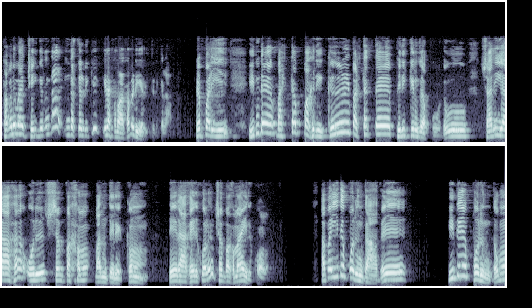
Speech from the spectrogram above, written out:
கவனமாக செய்திருந்தால் இந்த கேள்விக்கு இலக்கமாக விடையளித்திருக்கலாம் எப்படி இந்த வட்ட பகுதி கீழ் வட்டத்தை பிரிக்கின்ற போது சரியாக ஒரு செவ்வகம் வந்திருக்கும் நேராக இருக்கணும் செவ்வகமா இருக்கணும் அப்ப இது பொருந்தாது இது பொருந்தும்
